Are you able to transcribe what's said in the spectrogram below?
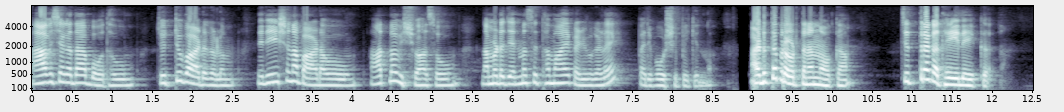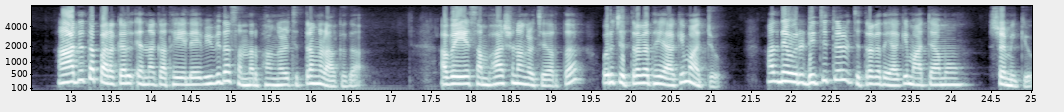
ആവശ്യകതാബോധവും ചുറ്റുപാടുകളും നിരീക്ഷണ പാഠവും ആത്മവിശ്വാസവും നമ്മുടെ ജന്മസിദ്ധമായ കഴിവുകളെ പരിപോഷിപ്പിക്കുന്നു. അടുത്ത പ്രവർത്തനം നോക്കാം. ചിത്രകഥയിലേക്ക്. ആദ്യത്തെ പറക്കൽ എന്ന കഥയിലെ വിവിധ സന്ദർഭങ്ങൾ ചിത്രങ്ങളാക്കുക. അവയെ സംഭാഷണങ്ങൾ ചേർത്ത് ഒരു ചിത്രകഥയാക്കി മാറ്റൂ. അതിനെ ഒരു ഡിജിറ്റൽ ചിത്രകഥയാക്കി മാറ്റാമോ? ശ്രമിക്കൂ.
